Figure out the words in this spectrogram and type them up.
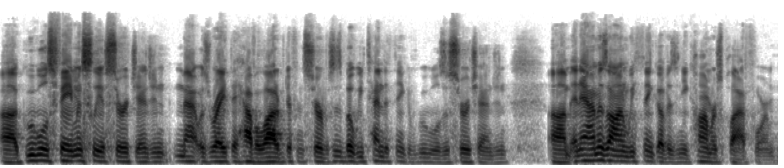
Uh, Google is famously a search engine. Matt was right, they have a lot of different services, but we tend to think of Google as a search engine. Um, and Amazon we think of as an e commerce platform.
